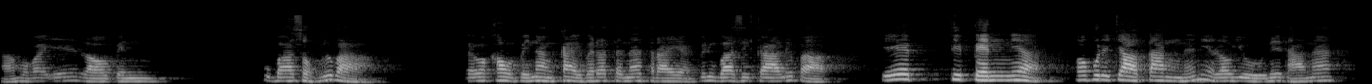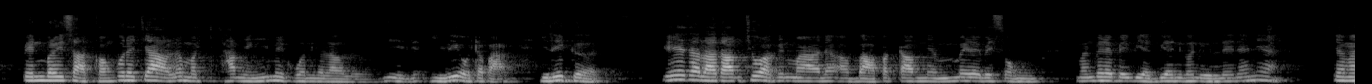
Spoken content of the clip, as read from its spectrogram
ถามบอกว่า เอ๊ะเราเป็นอุบาสกหรือเปล่าแปลว่าเข้าไปนั่งใกล้พระรัตนตรัยเป็นอุบาสิกาหรือเปล่า เอ๊ะ ที่เป็นเนี่ยพระพุทธเจ้าตั้งนะเนี่ยเราอยู่ในฐานะ เป็นบริษัทของพระพุทธเจ้าแล้วมาทำอย่างนี้ไม่ควรกับเราเลยนี่หิริโอตปะหิริเกิดเอ๊ะถ้าเราทำชั่วขึ้นมาเนี่ยบาปรกรรมเนี่ยไม่ได้ไปส่ง มันไม่ได้ไปเบียดเบียนคนอื่นเลยนะเนี่ยใช่ไหม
